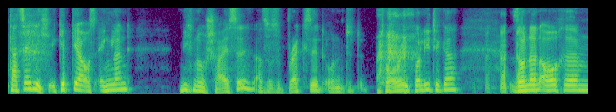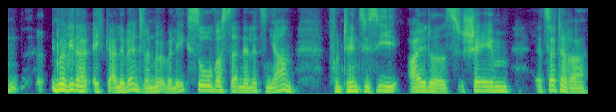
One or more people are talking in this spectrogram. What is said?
Tatsächlich, es gibt ja aus England nicht nur Scheiße, also so Brexit und Tory-Politiker, sondern auch ähm, immer wieder halt echt geile Bands. Wenn man überlegt, so was da in den letzten Jahren von 10cc, Idols, Shame, etc.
